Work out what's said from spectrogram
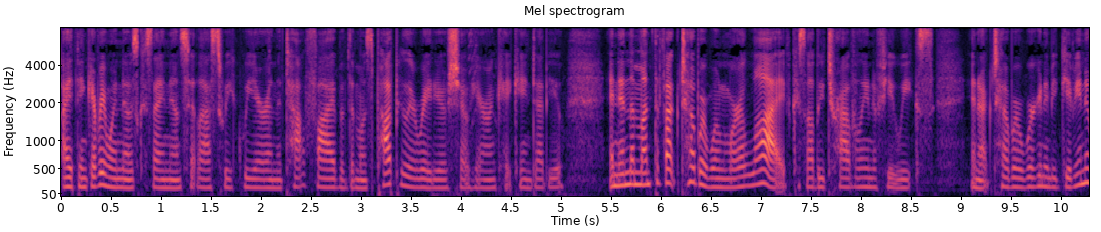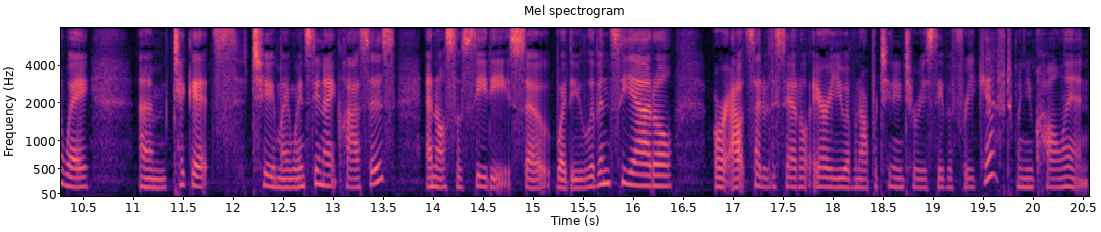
I think everyone knows, because I announced it last week, we are in the top five of the most popular radio show here on KKNW. And in the month of October, when we're live, because I'll be traveling a few weeks in October, we're going to be giving away um, tickets to my Wednesday night classes and also CDs. So whether you live in Seattle or outside of the Seattle area, you have an opportunity to receive a free gift when you call in.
